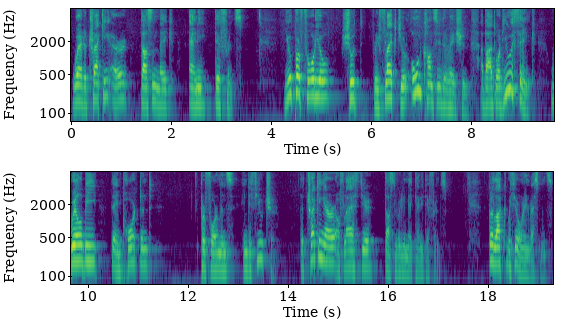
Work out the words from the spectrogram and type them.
where the tracking error doesn't make any difference. Your portfolio should reflect your own consideration about what you think will be the important performance in the future. The tracking error of last year doesn't really make any difference. Good luck with your own investments.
